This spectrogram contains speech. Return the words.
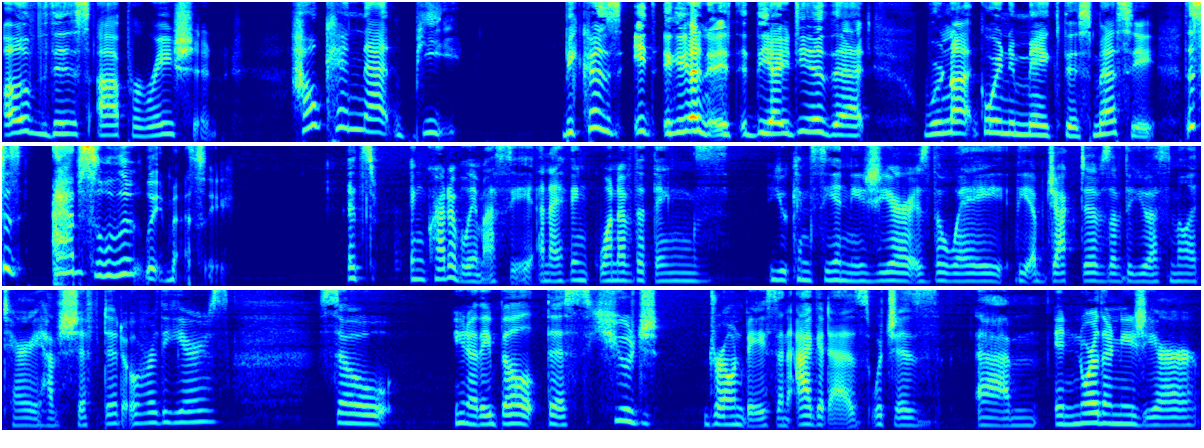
of this operation. How can that be? Because it again, it, the idea that we're not going to make this messy. This is absolutely messy. It's incredibly messy, and I think one of the things you can see in Niger is the way the objectives of the US military have shifted over the years. So, you know, they built this huge drone base in Agadez, which is um, in northern Niger,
